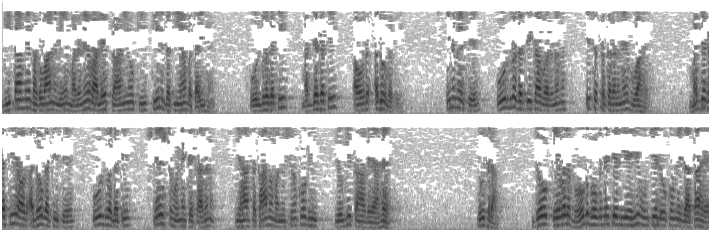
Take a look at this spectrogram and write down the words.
गीता में भगवान ने मरने वाले प्राणियों की तीन गतियाँ बताई हैं। ऊर्ध्व गति मध्य गति और अधोगति। इनमें से ऊर्ध्व गति का वर्णन इस प्रकरण में हुआ है। मध्य गति और अधोगति से ऊर्ध्व गति श्रेष्ठ होने के कारण यहाँ सकाम मनुष्यों को भी योगी कहा गया है। दूसरा, जो केवल भोग भोगने के लिए ही ऊँचे लोकों में जाता है,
